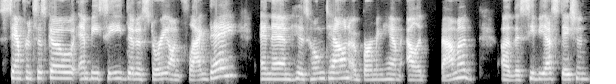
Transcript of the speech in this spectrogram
San Francisco NBC did a story on Flag Day, and then his hometown of Birmingham, Alabama, uh, the CBS station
